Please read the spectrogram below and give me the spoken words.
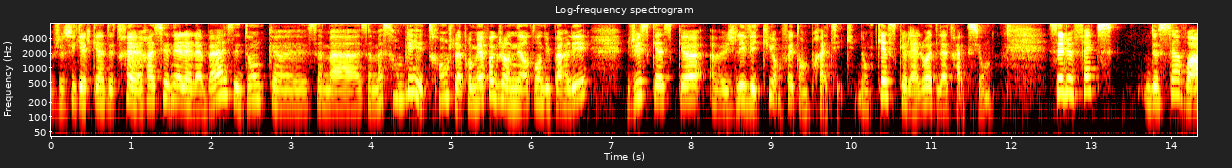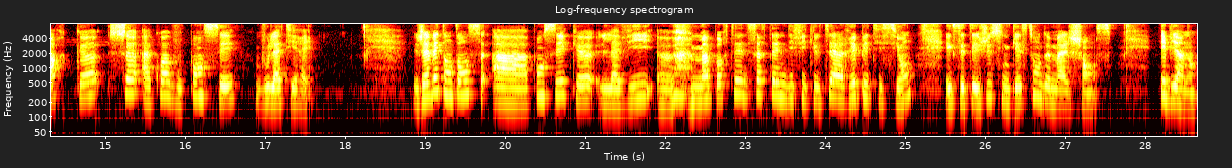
je suis quelqu'un de très rationnel à la base, et donc euh, ça m'a semblé étrange la première fois que j'en ai entendu parler, jusqu'à ce que je l'ai vécu en fait en pratique. Donc qu'est-ce que la loi de l'attraction? C'est le fait de savoir que ce à quoi vous pensez, vous l'attirez. J'avais tendance à penser que la vie euh, m'apportait certaines difficultés à répétition et que c'était juste une question de malchance. Eh bien non,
